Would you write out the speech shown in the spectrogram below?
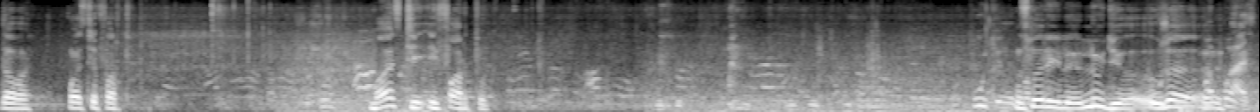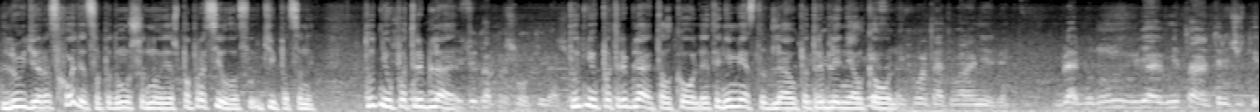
Давай. Масти фарту. Масти и фарту. Путину Ну смотри, лю- люди уже э, попасть. люди расходятся, потому что, ну, я же попросил вас уйти, пацаны. Тут не Ты употребляют. сюда пришел, телячий. Тут не употребляют алкоголь. Это не место для употребления алкоголя. Не хватает в организме. Блядь, ну я метаю 3-4.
